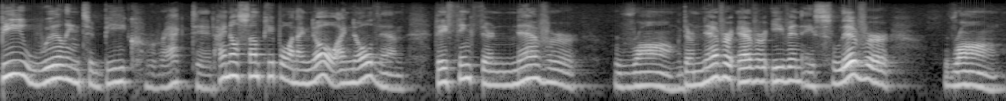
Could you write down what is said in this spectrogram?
Be willing to be corrected. I know some people, and I know, I know them, they think they're never wrong. They're never, ever even a sliver wrong.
